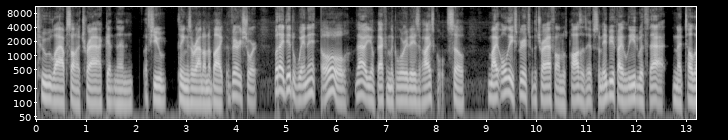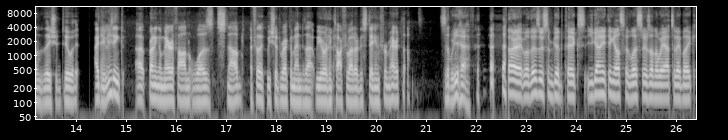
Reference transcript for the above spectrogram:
two laps on a track and then a few things around on a bike. Very short, but I did win it. Oh, Now you know, back in the glory days of high school. So my only experience with the triathlon was positive. So maybe if I lead with that and I tell them that they should do it, I do think uh, running a marathon was snubbed. I feel like we should recommend that. We already talked about our disdain for marathons. so we have. All right. Well, those are some good picks. You got anything else for the listeners on the way out today, Blake?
